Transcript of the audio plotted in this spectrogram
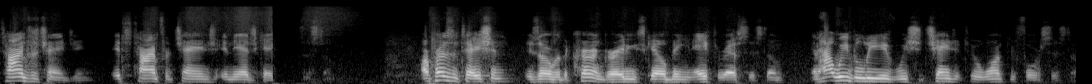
times are changing. It's time for change in the education. Our presentation is over the current grading scale being an A through F system and how we believe we should change it to a 1 through 4 system.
